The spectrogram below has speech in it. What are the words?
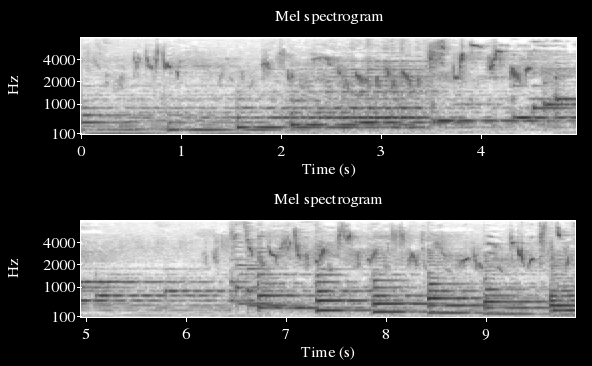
Thank you.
